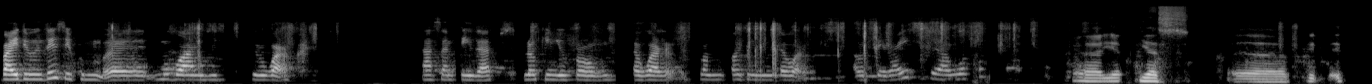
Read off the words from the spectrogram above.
by doing this, you can uh, move on with your work. Not something that's blocking you from the work, from continuing the work. I would say, right, uh? Uh, yeah, yes, uh, it, it,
